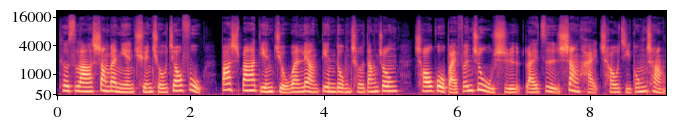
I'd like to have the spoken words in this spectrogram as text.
特斯拉上半年全球交付。八十八点九万辆电动车当中，超过百分之五十来自上海超级工厂。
